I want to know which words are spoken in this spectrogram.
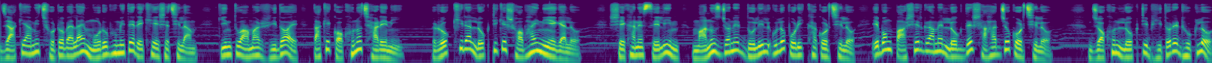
যাকে আমি ছোটবেলায় মরুভূমিতে রেখে এসেছিলাম, কিন্তু আমার হৃদয় তাকে কখনো ছাড়েনি। রক্ষীরা লোকটিকে সভায় নিয়ে গেল। সেখানে সেলিম মানুষজনের দলিলগুলো পরীক্ষা করছিল এবং পাশের গ্রামের লোকদের সাহায্য করছিল। যখন লোকটি ভিতরে ঢুকল,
